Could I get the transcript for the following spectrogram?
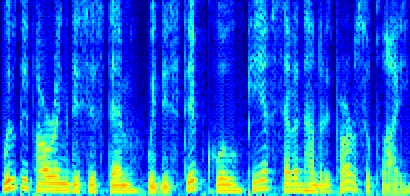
We'll be powering the system with this Deepcool PF700 power supply.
